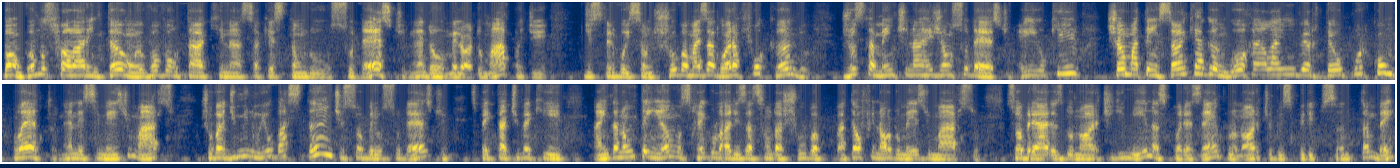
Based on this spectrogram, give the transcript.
Bom, vamos falar então. Eu vou voltar aqui nessa questão do Sudeste, né, do melhor do mapa de distribuição de chuva, mas agora focando justamente na região Sudeste. E o que chama atenção é que a gangorra ela inverteu por completo, né, nesse mês de março chuva diminuiu bastante sobre o Sudeste. A expectativa é que ainda não tenhamos regularização da chuva até o final do mês de março sobre áreas do norte de Minas, por exemplo, norte do Espírito Santo também,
